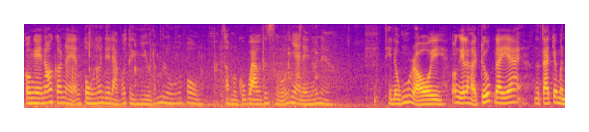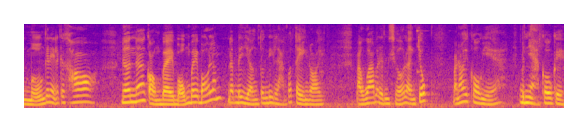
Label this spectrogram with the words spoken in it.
Con nghe nói cỡ này anh Tuân á đi làm có tiền nhiều lắm luôn á phải không? Xong rồi cô qua tới sửa nhà này nữa nè. Thì đúng rồi Có nghĩa là hồi trước đây á Người ta cho mình mượn cái này là cái kho. Nên á còn bề bộn bê bối lắm. Nên bây giờ Tuân đi làm có tiền rồi. Bà qua bà định sửa lại một chút. Bà nói với cô vậy á Bên nhà cô kìa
